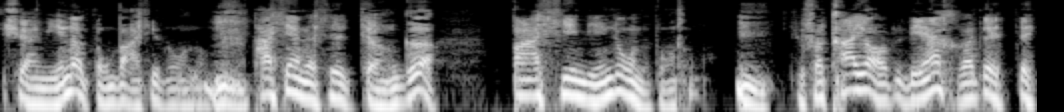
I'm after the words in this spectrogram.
选民的东巴西总统，他现在是整个巴西民众的总统。嗯就说他要联合这这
